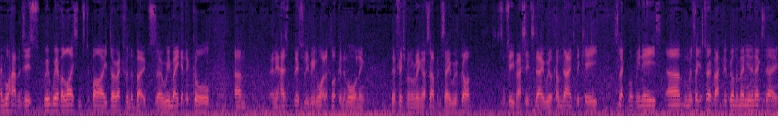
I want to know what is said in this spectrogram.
And what happens is we, we have a license to buy direct from the boats, so we may get a call, um, and it has literally been one o'clock in the morning. The fisherman will ring us up and say, we've got some sea bass in today. We'll come down to the quay, select what we need, um, and we'll take it straight back and it'll be on the menu the next day.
